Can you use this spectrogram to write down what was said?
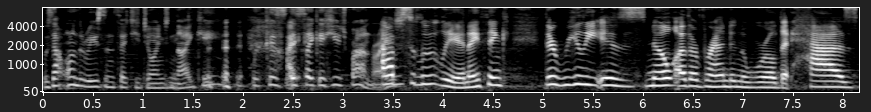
Was that one of the reasons that you joined Nike? Because it's like a huge brand, right? Absolutely, and I think there really is no other brand in the world that has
